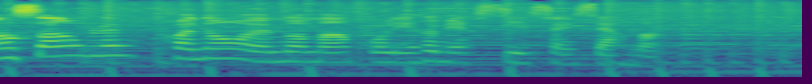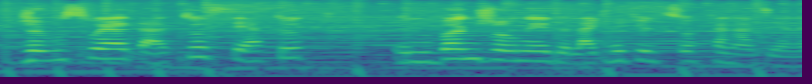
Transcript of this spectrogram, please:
Ensemble, prenons un moment pour les remercier sincèrement. Je vous souhaite à tous et à toutes une bonne journée de l'agriculture canadienne.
